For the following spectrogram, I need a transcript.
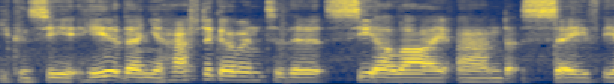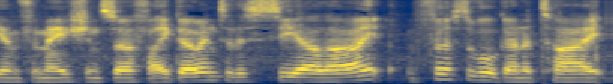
you can see it here then you have to go into the CLI and save the information so if I go into the CLI first of all going to type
